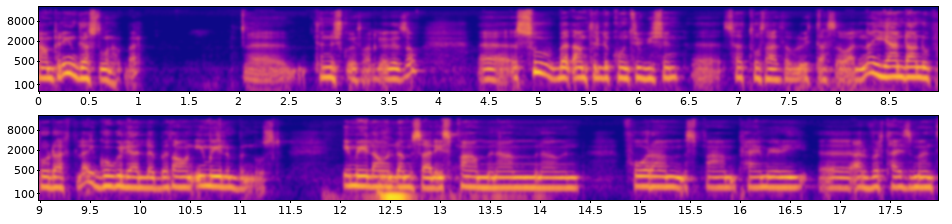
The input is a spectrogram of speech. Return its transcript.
company ን ገዝቶ ነበር። ትንሽ ቆይቷል ከገዛው። እሱ በጣም ትልቅ contribution ሰጥቶታል ተብሎ ይታሰባል። እና እያንዳንዱ product ላይ ጉግል ያለበት አሁን ኢሜይልን ብንወስድ ኢሜይል አሁን ለምሳሌ spam ምናምን ምናምን forum spam primary advertisement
